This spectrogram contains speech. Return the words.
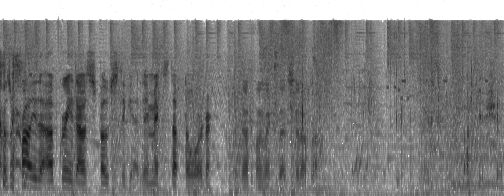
Those are probably the upgrades I was supposed to get. They mixed up the order. I definitely mix that shit up, bro. Fuck your shit.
